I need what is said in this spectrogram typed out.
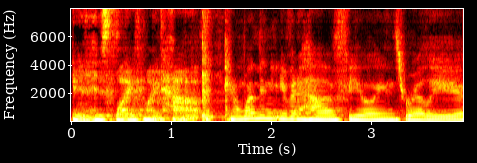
in his life might have. Can women even have feelings, really?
